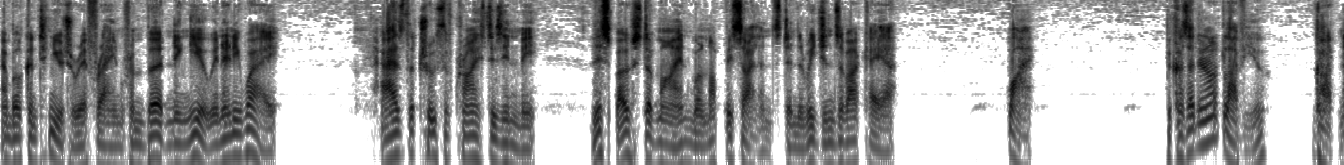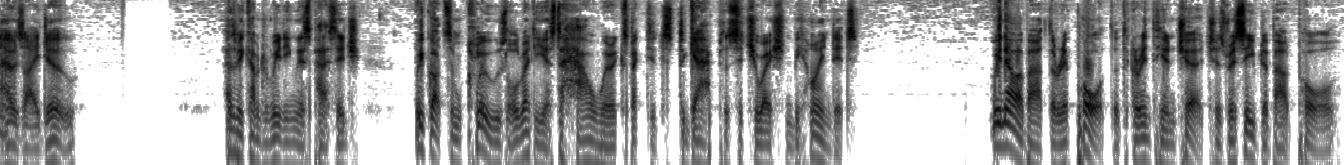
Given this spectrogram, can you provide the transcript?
and will continue to refrain from burdening you in any way. As the truth of Christ is in me, this boast of mine will not be silenced in the regions of Achaia. Why? Because I do not love you? God knows I do. As we come to reading this passage, we've got some clues already as to how we're expected to gap the situation behind it. We know about the report that the Corinthian church has received about Paul,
